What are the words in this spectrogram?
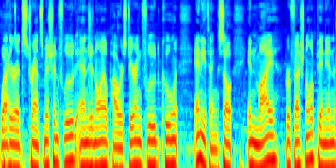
whether Right. it's transmission fluid, engine oil, power steering fluid, coolant, anything. So, in my professional opinion,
